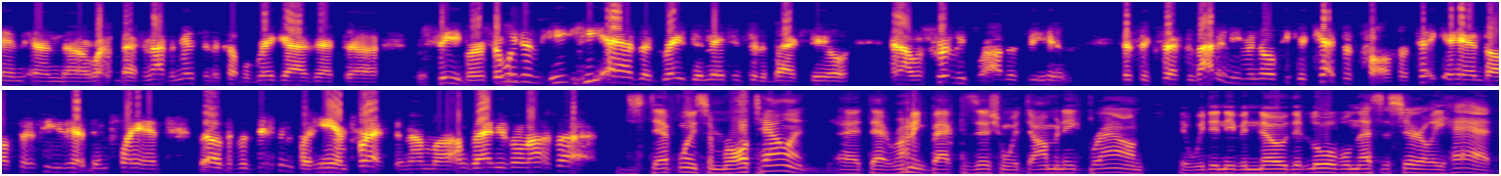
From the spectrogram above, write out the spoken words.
and, and uh, running backs, not to mention a couple great guys at uh, receiver. So we just he, he adds a great dimension to the backfield, and I was really proud to see his his success because I didn't even know if he could catch a toss or take a handoff since he had been playing the other positions, but he impressed, and I'm uh, I'm glad he's on our side. There's definitely some raw talent at that running back position with Dominique Brown that we didn't even know that Louisville necessarily had.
